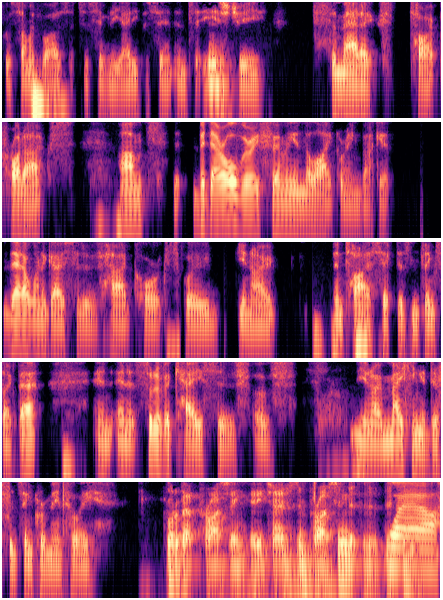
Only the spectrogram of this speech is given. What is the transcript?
for some advisors, to 70, 80% into ESG thematic type products. Um, but they're all very firmly in the light green bucket. They don't want to go sort of hardcore exclude, you know, entire sectors and things like that. And and it's sort of a case of of you know making a difference incrementally. What about pricing? Any changes in pricing? That, that well,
